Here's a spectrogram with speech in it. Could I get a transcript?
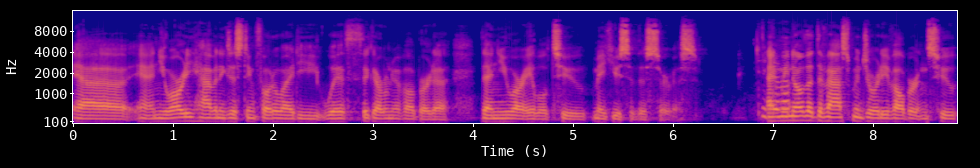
uh, and you already have an existing photo ID with the government of Alberta, then you are able to make use of this service. and we know that the vast majority of Albertans who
